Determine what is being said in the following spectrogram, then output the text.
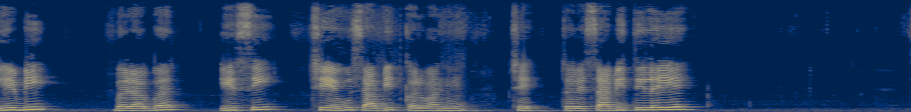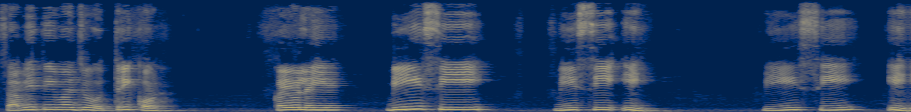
એ બી બરાબર એસી છે એવું સાબિત કરવાનું છે. તો હવે સાબિતી લઈએ. સાબિતીમાં જો ત્રિકોણ, કયો લઈએ? B C B C E B C E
